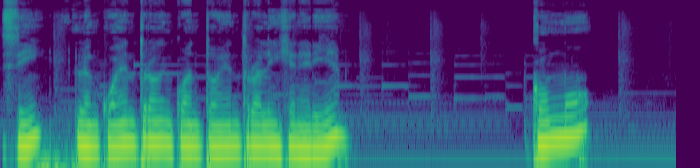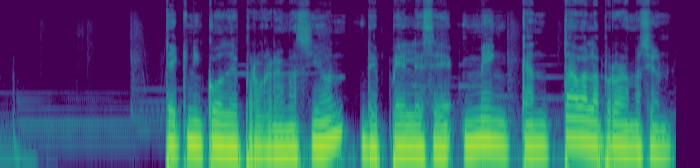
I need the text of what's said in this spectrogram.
sí, lo encuentro en cuanto entro a la ingeniería, como técnico de programación de PLC. Me encantaba la programación.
